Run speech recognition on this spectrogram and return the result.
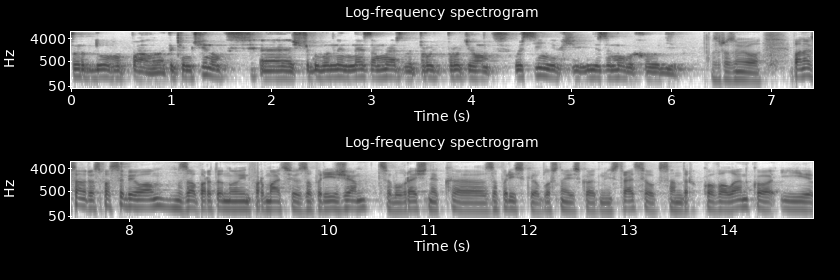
твердого палива, таким чином, е, щоб вони не замерзли протягом осінніх і зимових холодів. Зрозуміло. Пане Олександре, спасибі вам за оперативну інформацію з Запоріжжя. Це був речник е, Запорізької обласної військової адміністрації Олександр Коваленко. І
